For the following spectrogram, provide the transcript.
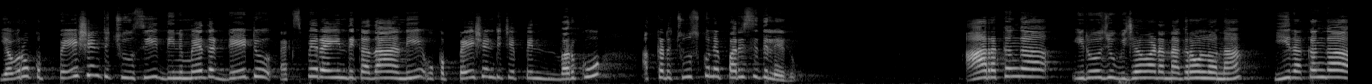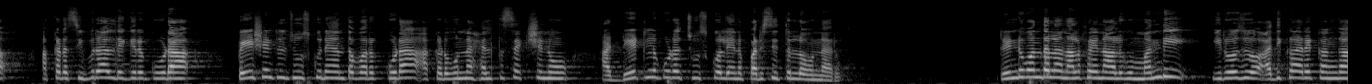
ఎవరో ఒక పేషెంట్ చూసి దీని మీద డేటు ఎక్స్పైర్ అయింది కదా అని ఒక పేషెంట్ చెప్పిన వరకు అక్కడ చూసుకునే పరిస్థితి లేదు. ఆ రకంగా ఈరోజు విజయవాడ నగరంలోన? ఈ రకంగా అక్కడ శిబిరాల దగ్గర కూడా పేషెంట్లు చూసుకునేంత వరకు కూడా అక్కడ ఉన్న హెల్త్ సెక్షను ఆ డేట్లను కూడా చూసుకోలేని పరిస్థితుల్లో ఉన్నారు. రెండు వందల నలభై నాలుగు మంది ఈరోజు అధికారికంగా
